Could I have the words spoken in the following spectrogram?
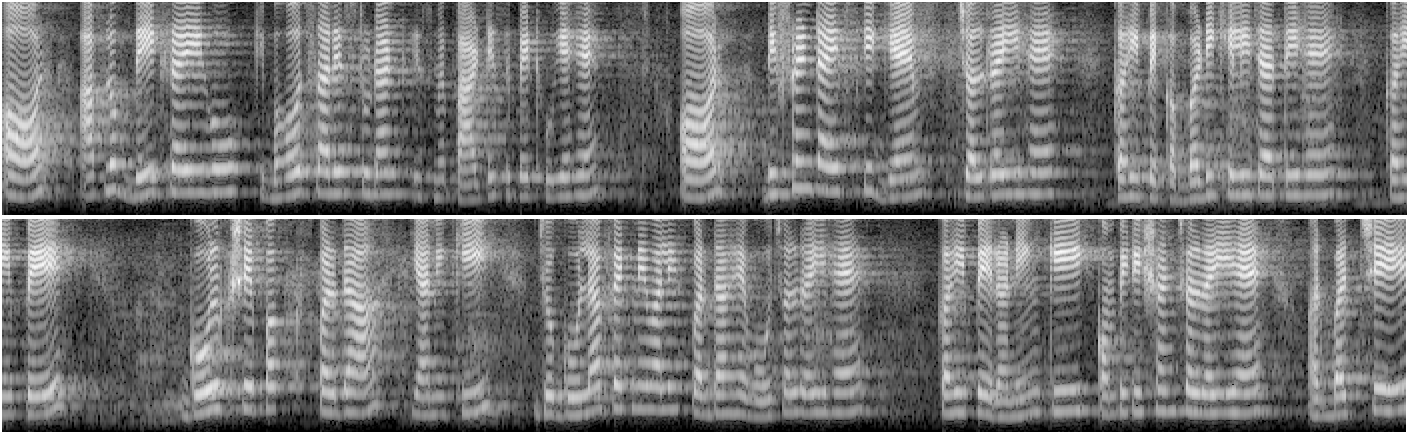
और आप लोग देख रहे हो कि बहुत सारे स्टूडेंट इसमें पार्टिसिपेट हुए हैं और डिफरेंट टाइप्स की गेम्स चल रही है। कहीं पे कबड्डी खेली जाती है, कहीं पे गोल क्षेपक स्पर्धा, यानी कि जो गोला फेंकने वाली स्पर्धा है वो चल रही है। कहीं पे रनिंग की कंपटीशन चल रही है और बच्चे,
